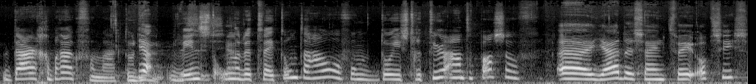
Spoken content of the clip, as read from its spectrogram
daar gebruik van maakt. Door die ja, winst precies, onder de 2 ton te houden of om door je structuur aan te passen? Of? Uh, ja, er zijn twee opties.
